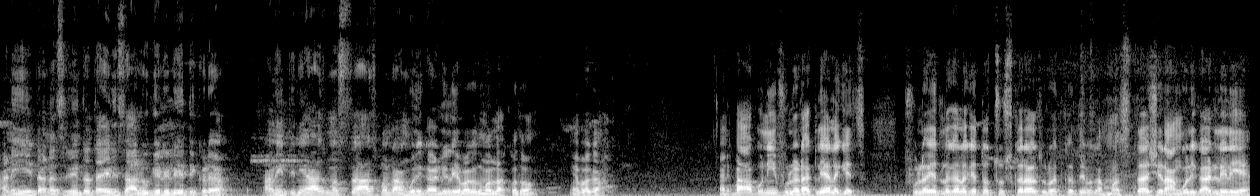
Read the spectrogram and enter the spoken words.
आणि धनश्रीने तर तयारी चालू केलेली आहे तिकडं. आणि तिने आज मस्त आज पण रांगोळी काढलेली आहे. बघा तुम्हाला दाखवतो. हे बघा. आणि बाबूनी फुलं टाकली आहे लगेच. फुलं घेतलं का लगेच तो चुस करायला सुरुवात करते बघा. मस्त अशी रांगोळी काढलेली आहे.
